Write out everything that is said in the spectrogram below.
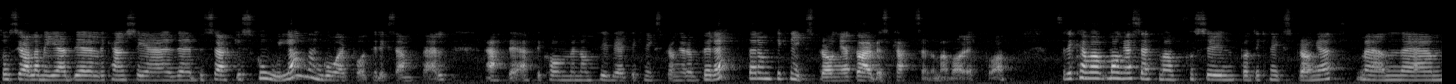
sociala medier eller kanske är eh, besök i skolan man går på till exempel. Att det, att det kommer någon tidigare tekniksprångare och berättar om tekniksprånget och arbetsplatsen de har varit på. Så det kan vara många sätt man får syn på tekniksprånget men eh,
